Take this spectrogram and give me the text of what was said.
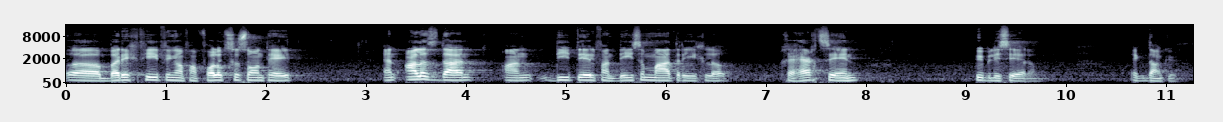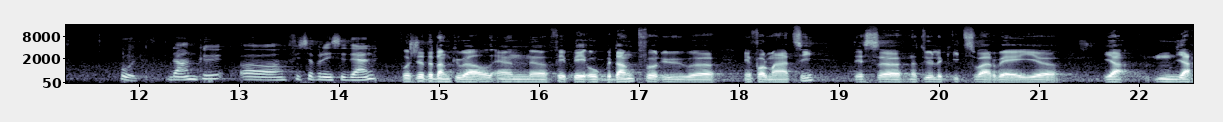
uh, berichtgevingen van volksgezondheid en alles dan aan detail van deze maatregelen gehecht zijn, publiceren. Ik dank u. Goed, dank u, uh, vicepresident. Voorzitter, dank u wel. En uh, VP ook bedankt voor uw uh, informatie. Het is natuurlijk iets waar wij ja, mm, ja,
